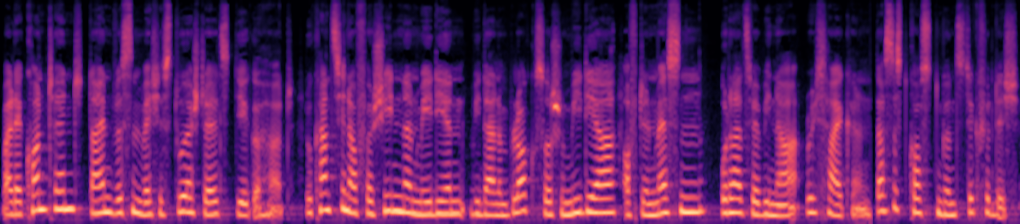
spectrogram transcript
weil der Content, dein Wissen, welches du erstellst, dir gehört. Du kannst ihn auf verschiedenen Medien wie deinem Blog, Social Media, auf den Messen oder als Webinar recyceln. Das ist kostengünstig für dich.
